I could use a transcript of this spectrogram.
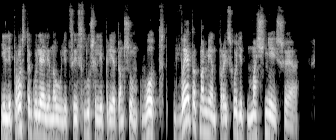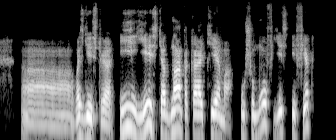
или просто гуляли на улице и слушали при этом шум, вот в этот момент происходит мощнейшее воздействия. И есть одна такая тема. У шумов есть эффект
